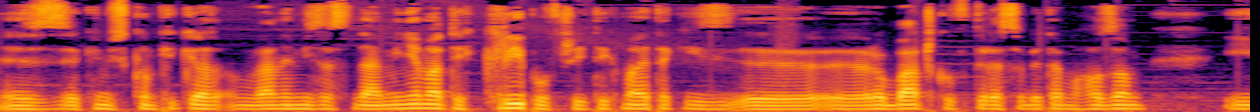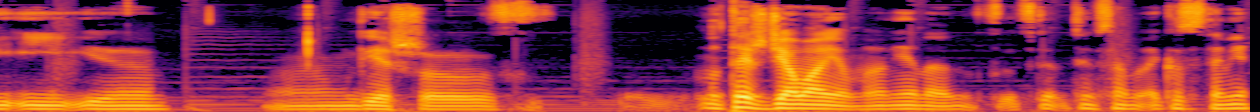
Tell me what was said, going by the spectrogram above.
z jakimiś skomplikowanymi zasadami. Nie ma tych creepów, czyli tych małych takich y, y, robaczków, które sobie tam chodzą i, i, i y, y, wiesz, no też działają, no nie, na, w, tym, tym samym ekosystemie.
